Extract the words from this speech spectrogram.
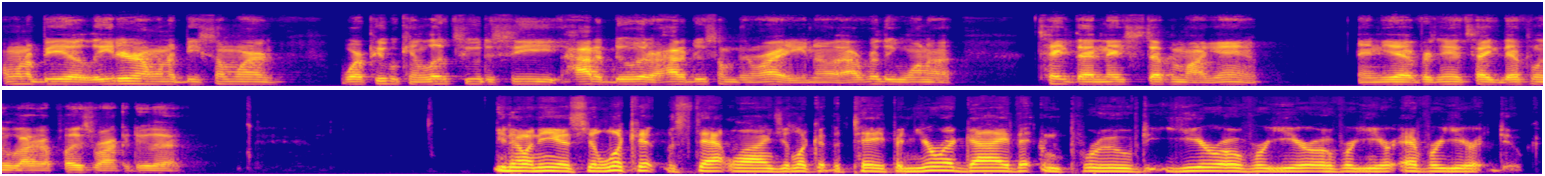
I want to be a leader. I want to be somewhere where people can look to to see how to do it or how to do something right. You know, I really want to take that next step in my game. And yeah, Virginia Tech definitely like a place where I could do that. You know, Aeneas, you look at the stat lines, you look at the tape, and you're a guy that improved year over year over year, every year at Duke.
